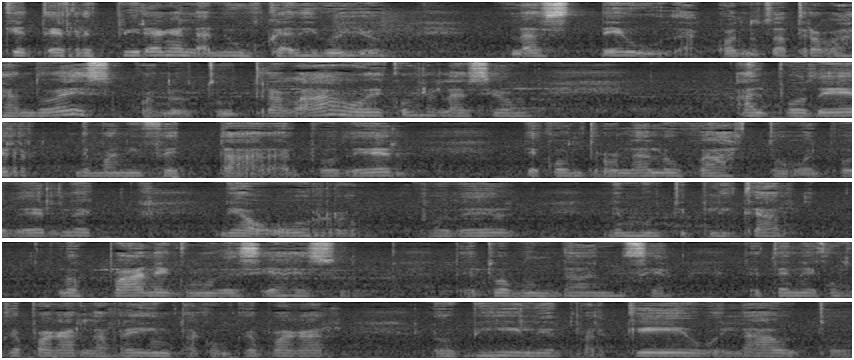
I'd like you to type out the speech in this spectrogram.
que te respiran en la nuca, digo yo, las deudas, cuando estás trabajando eso, cuando tu trabajo es con relación al poder de manifestar, al poder de controlar los gastos, al poder de, ahorro, poder de multiplicar los panes, como decía Jesús, de tu abundancia, de tener con qué pagar la renta, con qué pagar los biles, el parqueo, el auto,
